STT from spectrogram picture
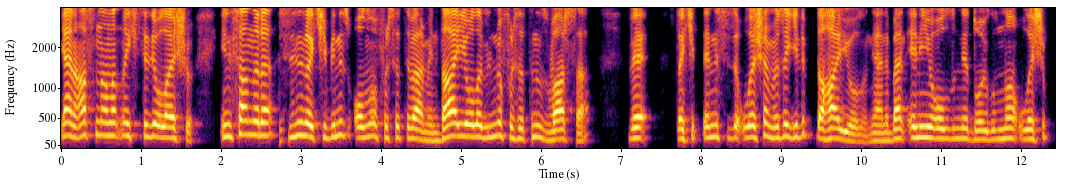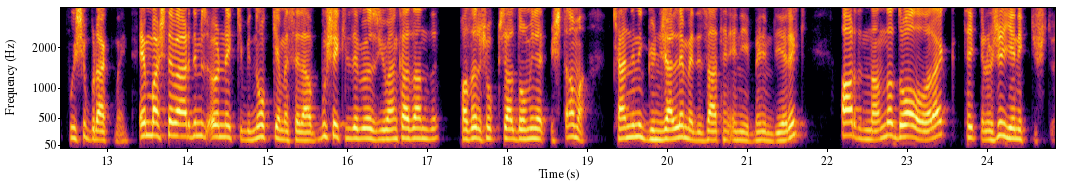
Yani aslında anlatmak istediği olay şu. İnsanlara sizin rakibiniz olma fırsatı vermeyin. Daha iyi olabilme fırsatınız varsa ve rakipleriniz size ulaşamıyorsa gidip daha iyi olun. Yani ben en iyi oldum diye doygunluğa ulaşıp bu işi bırakmayın. En başta verdiğimiz örnek gibi Nokia mesela bu şekilde bir özgüven kazandı. Pazarı çok güzel domine etmişti ama kendini güncellemedi zaten en iyi benim diyerek. Ardından da doğal olarak teknolojiye yenik düştü.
